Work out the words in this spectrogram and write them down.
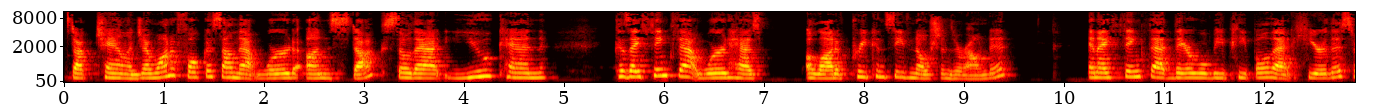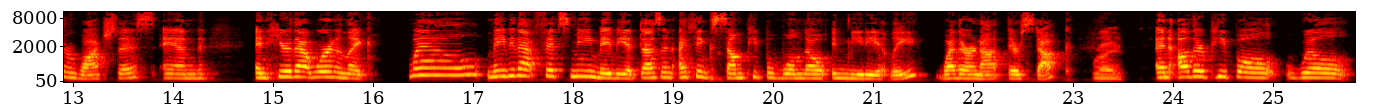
Stuck challenge. I want to focus on that word unstuck so that you can, cause I think that word has a lot of preconceived notions around it. And I think that there will be people that hear this or watch this and, and hear that word and like, well, maybe that fits me. Maybe it doesn't. I think some people will know immediately whether or not they're stuck. Right. And other people will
